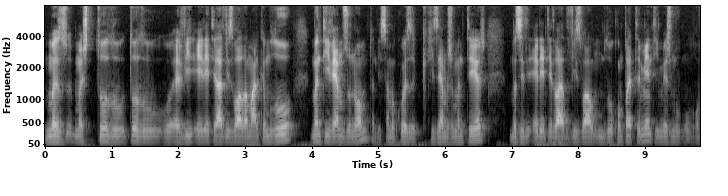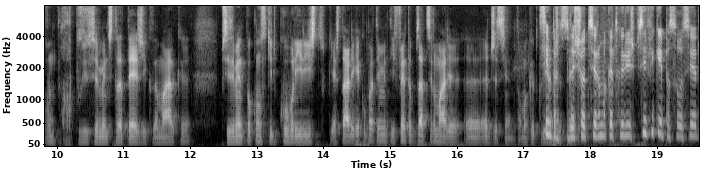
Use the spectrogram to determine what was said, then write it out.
mas, mas todo, todo a, vi- a identidade visual da marca mudou, mantivemos o nome, portanto, isso é uma coisa que quisemos manter, mas a identidade visual mudou completamente e mesmo houve um reposicionamento estratégico da marca, precisamente para conseguir cobrir isto, que esta área que é completamente diferente, apesar de ser uma área uh, adjacente, é uma categoria Sim, adjacente. deixou de ser uma categoria específica e passou a ser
